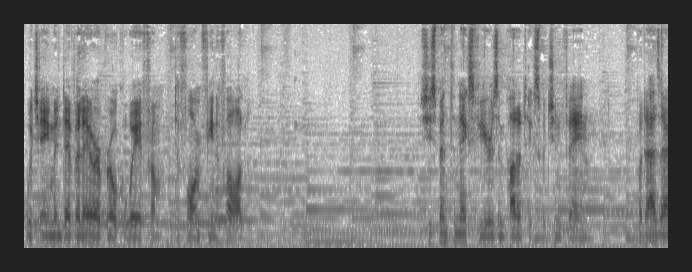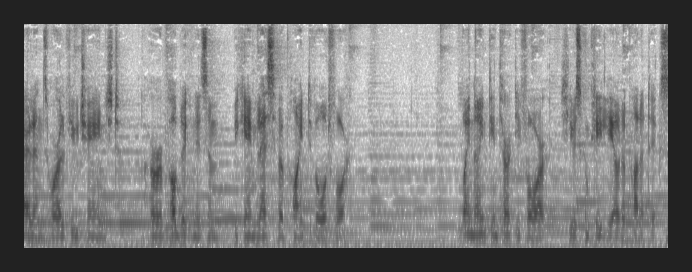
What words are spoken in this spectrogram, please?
which Eamon de Valera broke away from to form Fianna Fáil. She spent the next few years in politics with Sinn Féin, but as Ireland's worldview changed, her republicanism became less of a point to vote for. By 1934, she was completely out of politics.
